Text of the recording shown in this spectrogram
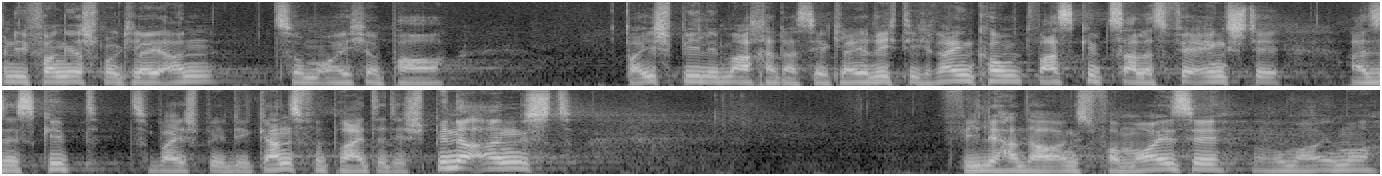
und ich fange erstmal gleich an, um euch ein paar Beispiele machen, dass ihr gleich richtig reinkommt. Was gibt es alles für Ängste? Also es gibt zum Beispiel die ganz verbreitete Spinnenangst. Viele haben auch Angst vor Mäuse, warum auch immer.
